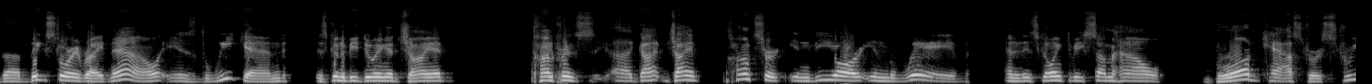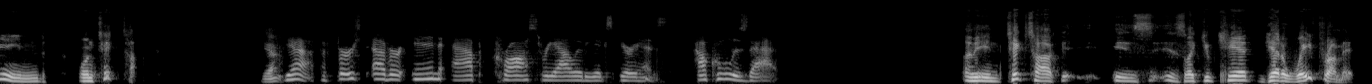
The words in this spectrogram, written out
the big story right now is the Weeknd is going to be doing a giant conference, uh, giant concert in VR in the Wave, and it is going to be somehow broadcast or streamed on TikTok. Yeah. Yeah. The first ever in app cross reality experience. How cool is that? I mean, TikTok is is like you can't get away from it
